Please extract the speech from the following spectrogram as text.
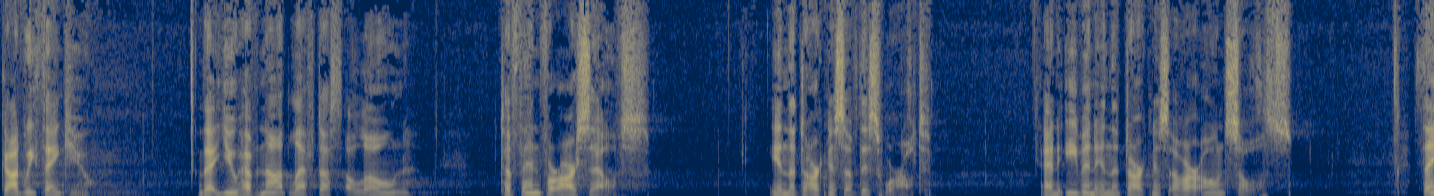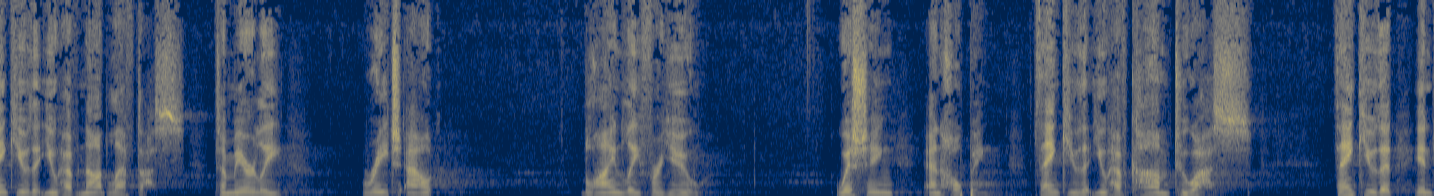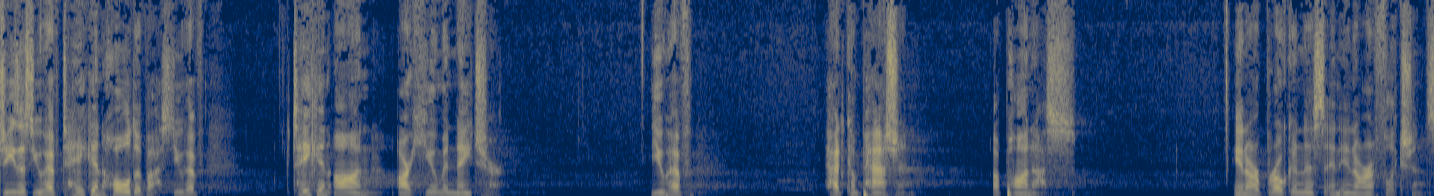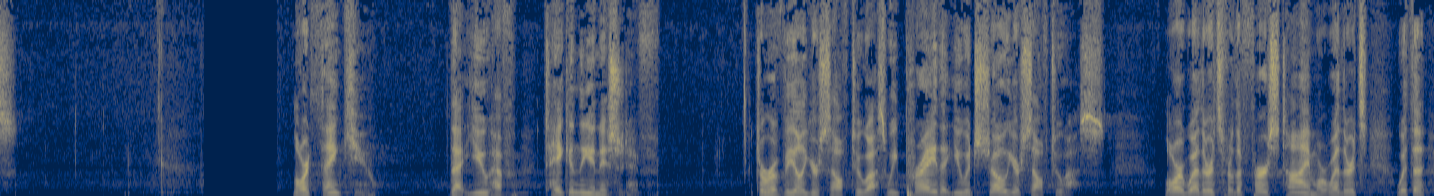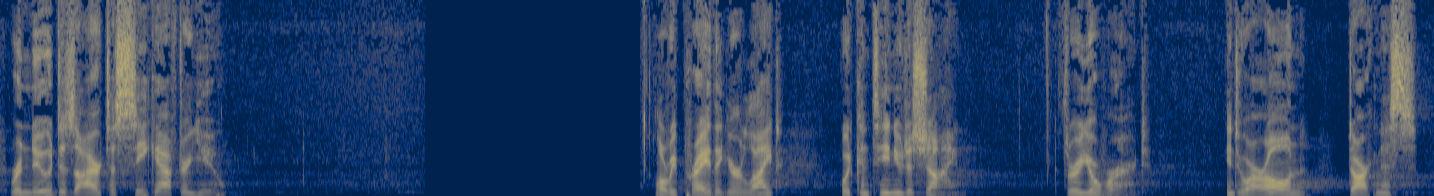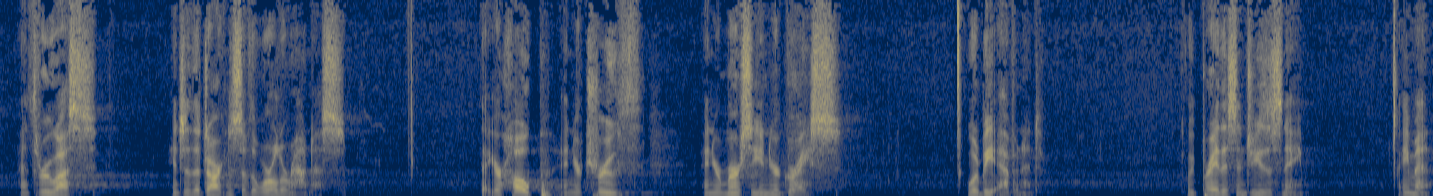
God, we thank you that you have not left us alone to fend for ourselves in the darkness of this world and even in the darkness of our own souls. Thank you that you have not left us to merely reach out blindly for you, wishing and hoping. Thank you that you have come to us. Thank you that in Jesus you have taken hold of us. You have taken on our human nature. You have had compassion upon us in our brokenness and in our afflictions. Lord, thank you that you have taken the initiative to reveal yourself to us. We pray that you would show yourself to us. Lord, whether it's for the first time or whether it's with a renewed desire to seek after you. Lord, we pray that your light would continue to shine through your word into our own darkness and through us into the darkness of the world around us. That your hope and your truth and your mercy and your grace would be evident. We pray this in Jesus' name. Amen.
